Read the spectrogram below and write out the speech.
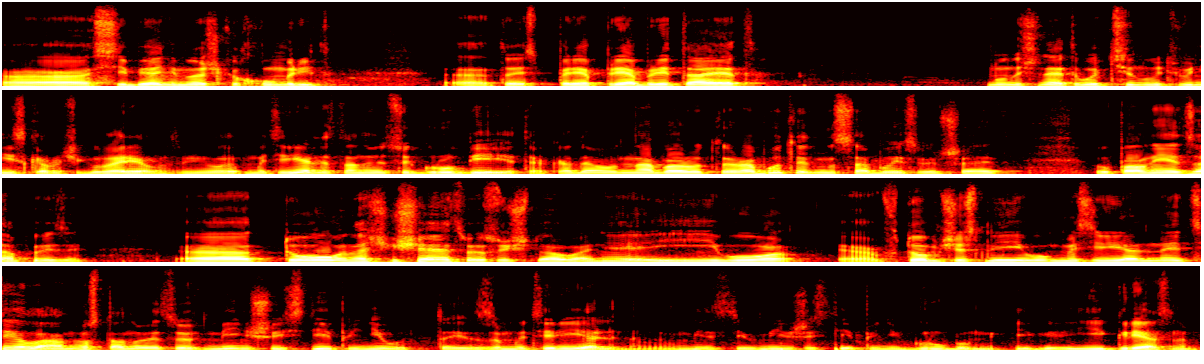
Э, себя немножечко хумрит, э, то есть приобретает, ну, начинает его тянуть вниз, короче говоря, материально становится грубее. Это когда он, наоборот, работает над собой, совершает, выполняет заповеди, то он очищает свое существование, и его, в том числе его материальное тело, оно становится в меньшей степени вот, заматериальным, вместе в меньшей степени грубым и грязным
